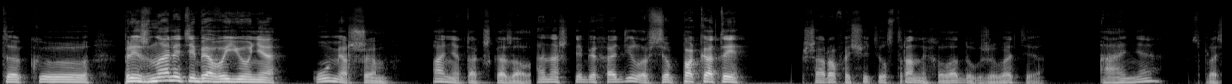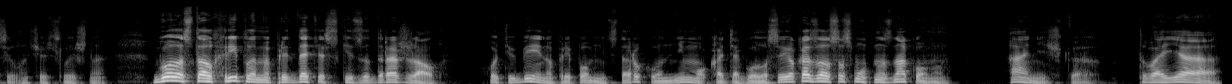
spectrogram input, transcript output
«Так э, признали тебя в июне умершим?» Аня так сказала. «Она ж тебе ходила все, пока ты...» Шаров ощутил странный холодок в животе. «Аня?» — спросил он чуть слышно. Голос стал хриплым и предательски задрожал. Хоть убей, но припомнить старуху он не мог, хотя голос ее казался смутно знакомым. «Анечка, твоя...»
